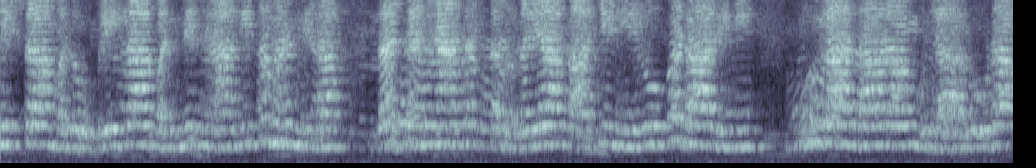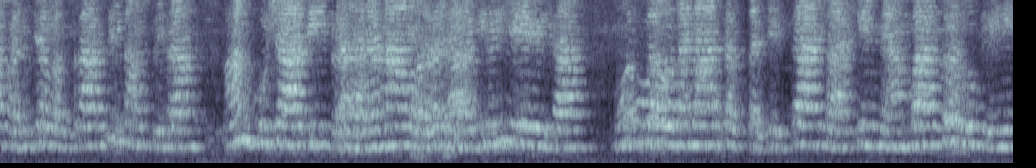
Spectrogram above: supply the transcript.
मेधोनिष्ठा मधुप्रीता, बन्दिन्यादि समन्विता दर्जन्या दर्जन्यासक्तहृदया काकिनी, रूपधारिणी मूलाधाराम्बुजारूढा पञ्चवक्त्रासि संस्थिता अङ्कुशादि प्रहरणा, वरदादि निषेविता, मुद्गौदना, सप्तचित्ता शाकिन्याम्बा स्वरूपिणी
